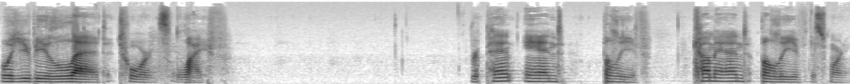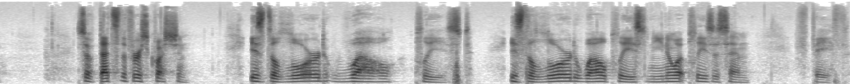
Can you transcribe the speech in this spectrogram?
will you be led towards life. Repent and believe. Come and believe this morning. So that's the first question. Is the Lord well pleased? Is the Lord well pleased? And you know what pleases him? Faith.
